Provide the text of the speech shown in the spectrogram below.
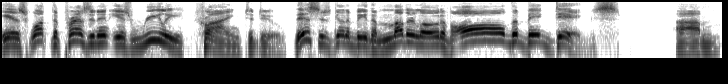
is what the president is really trying to do. This is going to be the motherlode of all the big digs. Um,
